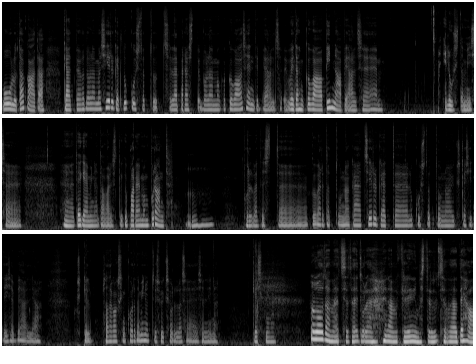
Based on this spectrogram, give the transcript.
voolu tagada. käed peavad olema sirged, lukustatud, sellepärast peab olema ka kõva asendi peal või tähendab, kõva pinna peal see elustamise äh, tegemine tavaliselt kõige parem on põrand mm. -hmm. põlvedest äh, kõverdatuna, käed sirged, lukustatuna, üks käsi teise peal ja kuskil sada kakskümmend korda minutis võiks olla see selline keskmine no loodame, et seda ei tule enamikel inimestel üldse vaja teha.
